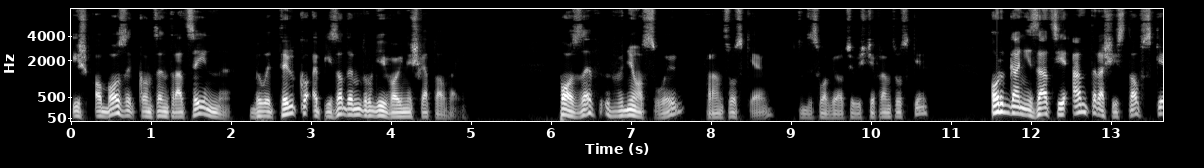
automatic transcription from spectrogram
iż obozy koncentracyjne były tylko epizodem II wojny światowej. Pozew wniosły francuskie, w cudzysłowie oczywiście francuskie, organizacje antyrasistowskie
